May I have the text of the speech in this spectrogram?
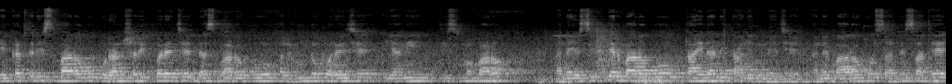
એકત્રીસ બાળકો કુરાન શરીફ પરે છે, દસ બાળકો અલહમદો પડે છે, યાની ત્રીસમો બાળક. અને સિત્તેર બાળકો કાયદાની તાલીમ લે છે. અને બાળકો સાથે સાથે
